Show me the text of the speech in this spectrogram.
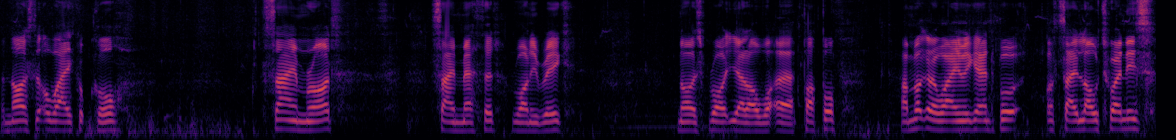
a nice little wake up call. Same rod, same method, Ronnie rig. Nice bright yellow uh, pop up. I'm not going to weigh him again, but I'd say low 20s,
